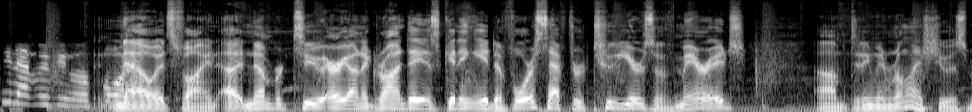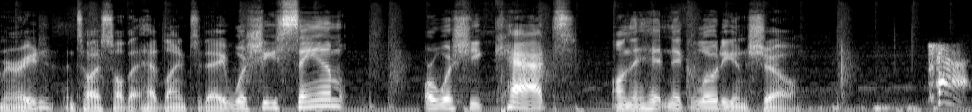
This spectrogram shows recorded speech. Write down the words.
seen that movie before. No, it's fine. Uh, number two, Ariana Grande is getting a divorce after two years of marriage. Um, didn't even realize she was married until I saw that headline today. Was she Sam or was she Kat on the hit Nickelodeon show? Kat.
